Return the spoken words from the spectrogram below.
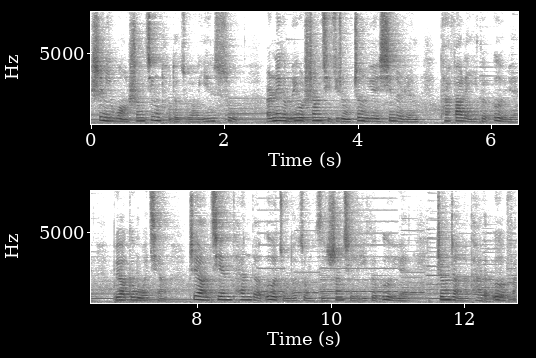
是你往生净土的主要因素。而那个没有升起这种正愿心的人，他发了一个恶愿，不要跟我抢，这样悭贪的恶种的种子升起了一个恶愿，增长了他的恶法。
